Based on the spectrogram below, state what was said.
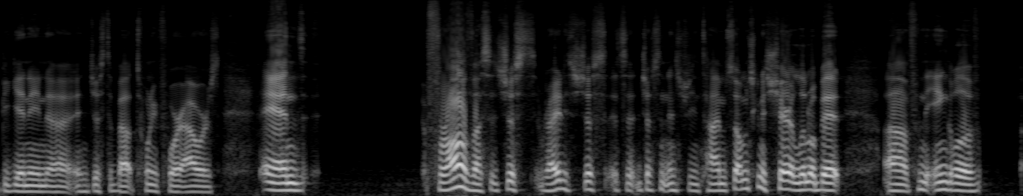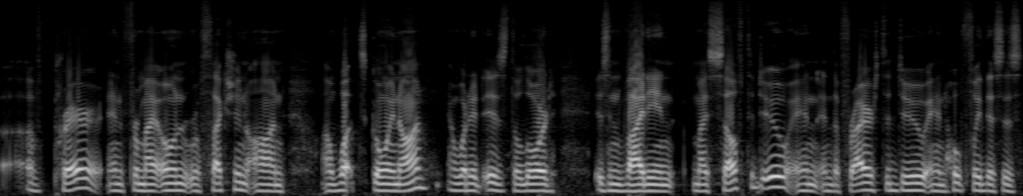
beginning uh, in just about 24 hours. And for all of us, it's just, right, it's just, it's a, just an interesting time. So I'm just going to share a little bit uh, from the angle of, of prayer and from my own reflection on, on what's going on and what it is the Lord is inviting myself to do and, and the friars to do. And hopefully this is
